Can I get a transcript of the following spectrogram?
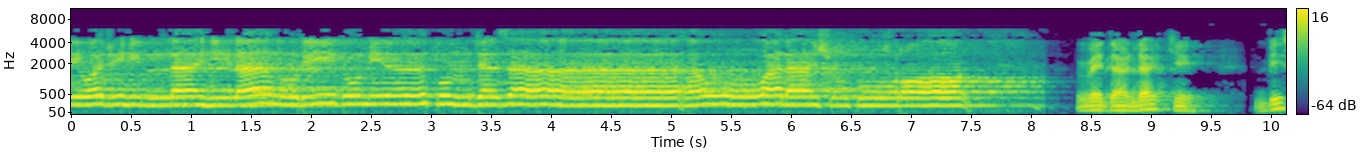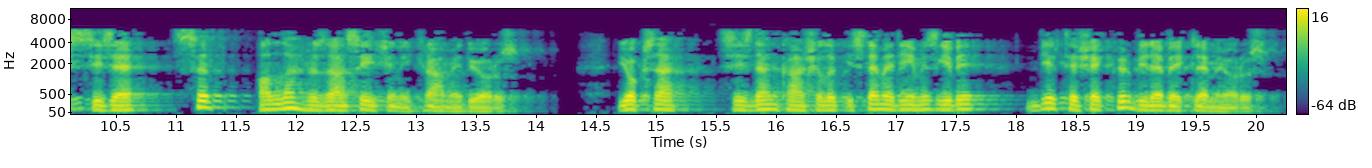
liwecihillahi la nuridu minkum cezâen ve la şukûrâ. Ve derler ki, biz size sırf Allah rızası için ikram ediyoruz. Yoksa sizden karşılık istemediğimiz gibi bir teşekkür bile beklemiyoruz.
